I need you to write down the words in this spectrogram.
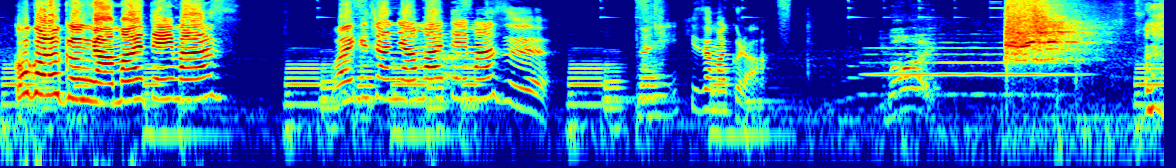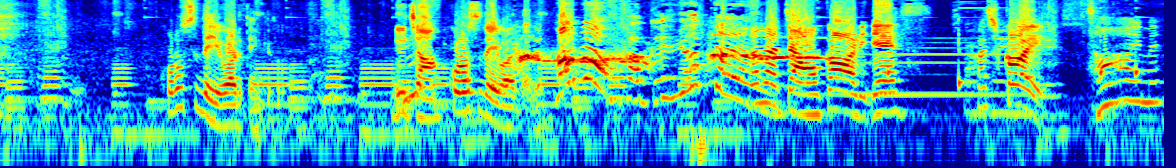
心くんが甘えています。わいけちゃんに甘えています。何？膝枕？殺すで言われてんけど。りゅうちゃん。殺すで言われたで。パパ隠しとったよななちゃんおかわりです。賢い。3杯目？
